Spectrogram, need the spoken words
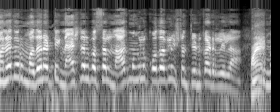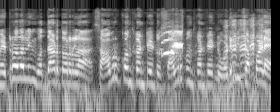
ಮನೆದವ್ರು ಮದನಟ್ಟಿಗೆ ನ್ಯಾಷನಲ್ ಬಸ್ ಅಲ್ಲಿ ನಾಗಮಂಗ್ಲಕ್ಕೆ ಹೋದಾಗ್ಲೂ ಇಷ್ಟೊಂದು ತಿಳ್ಕೊಂಡಿರ್ಲಿಲ್ಲ ಮೆಟ್ರೋದಲ್ಲಿ ಹಿಂಗ್ ಒದ್ದಾಡ್ತವ್ರಲ್ಲ ಸಾವಿರಕ್ಕೊಂದ್ ಕಂಟೆಂಟ್ ಸಾವಿರಕ್ಕೊಂದ್ ಕಂಟೆಂಟ್ ಹೊಡಿರಿ ಚಪ್ಪಾಳೆ.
